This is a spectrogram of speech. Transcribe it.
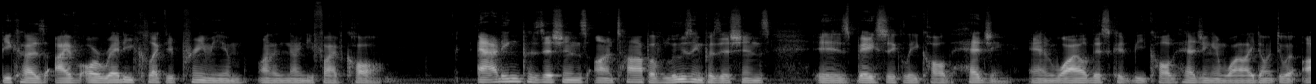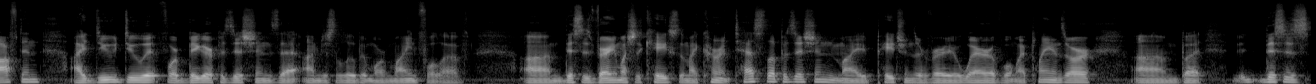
because I've already collected premium on the 95 call. Adding positions on top of losing positions is basically called hedging. And while this could be called hedging, and while I don't do it often, I do do it for bigger positions that I'm just a little bit more mindful of. Um, this is very much the case with my current Tesla position. My patrons are very aware of what my plans are. Um, but this is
